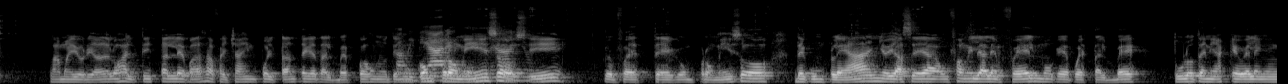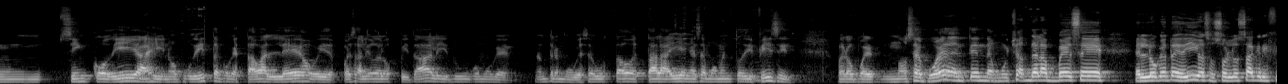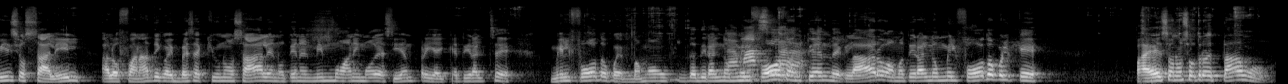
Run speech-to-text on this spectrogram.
La mayoría de los artistas le pasa fechas importantes que tal vez pues uno tiene un compromiso, sí, fue este compromiso de cumpleaños, ya sea un familiar enfermo que pues tal vez tú lo tenías que ver en cinco días y no pudiste porque estabas lejos y después salió del hospital y tú como que, entre me hubiese gustado estar ahí en ese momento difícil. Pero pues no se puede, ¿entiendes? Muchas de las veces es lo que te digo, esos son los sacrificios, salir a los fanáticos. Hay veces que uno sale, no tiene el mismo ánimo de siempre y hay que tirarse mil fotos, pues vamos a tirarnos La mil máscara. fotos, ¿entiendes? Claro, vamos a tirarnos mil fotos porque para eso nosotros estamos.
